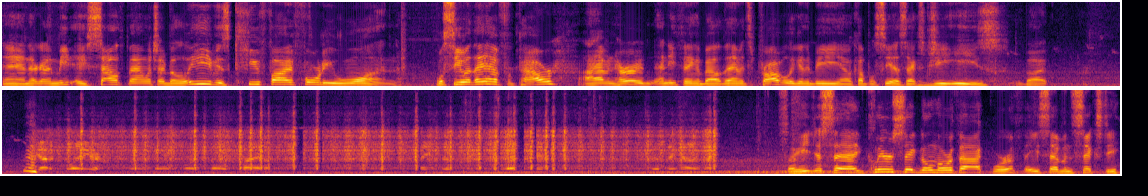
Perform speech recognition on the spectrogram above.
And they're going to meet a southbound, which I believe is Q541. We'll see what they have for power. I haven't heard anything about them. It's probably going to be you know, a couple CSX GEs, but... Eh. So he just said clear signal north Acworth, A760.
